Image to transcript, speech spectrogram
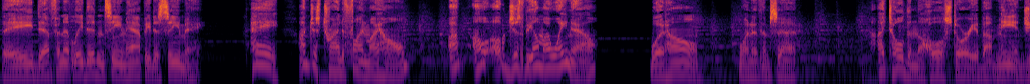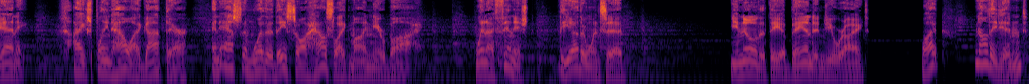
They definitely didn't seem happy to see me. Hey, I'm just trying to find my home. I'll, I'll, I'll just be on my way now. What home? One of them said. I told them the whole story about me and Jenny. I explained how I got there and asked them whether they saw a house like mine nearby. When I finished, the other one said, You know that they abandoned you, right? What? No, they didn't.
